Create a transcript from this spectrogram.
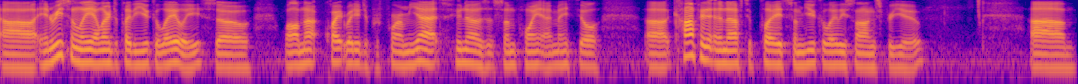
Uh, and recently I learned to play the ukulele, so while I'm not quite ready to perform yet, who knows, at some point I may feel uh, confident enough to play some ukulele songs for you. Um,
